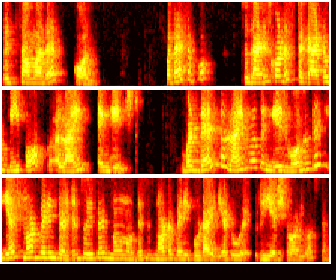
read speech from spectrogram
with some other call पता है सबको? So that is called a staccato beep of a line engaged but then the line was engaged, wasn't it? Yes, not very intelligent. So he said, no, no, this is not a very good idea to reassure yourself.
